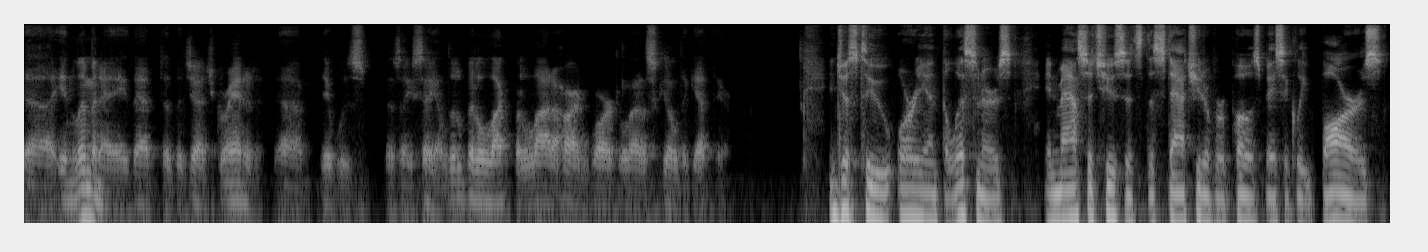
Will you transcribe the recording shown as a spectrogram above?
uh, in limine that uh, the judge granted it. It was, as I say, a little bit of luck, but a lot of hard work, a lot of skill to get there. And just to orient the listeners, in Massachusetts, the statute of repose basically bars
